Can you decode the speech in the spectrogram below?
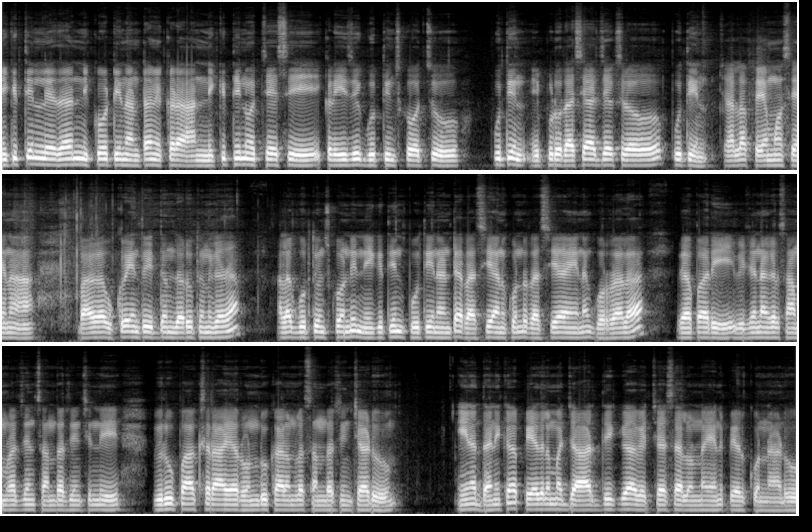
నికితిన్ లేదా నికోటిన్ అంటాం ఇక్కడ. నికితిన్ వచ్చేసి ఇక్కడ ఈజీగా గుర్తుంచుకోవచ్చు. పుతిన్ ఇప్పుడు రష్యా అధ్యక్షుడు పుతిన్. చాలా ఫేమస్ అయిన బాగా ఉక్రెయిన్తో యుద్ధం జరుగుతుంది కదా. అలా గుర్తుంచుకోండి. నిగితిన్ పుతిన్ అంటే రష్యా అనుకోండి. రష్యా అయిన గుర్రాల వ్యాపారి విజయనగర సామ్రాజ్యాన్ని సందర్శించింది. విరూపాక్షరాయ రెండు కాలంలో సందర్శించాడు. ఈయన ధనిక పేదల మధ్య ఆర్థిక వ్యత్యాసాలు ఉన్నాయని పేర్కొన్నాడు.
